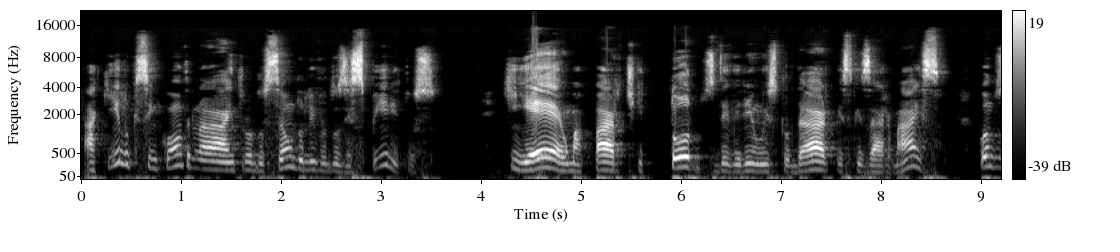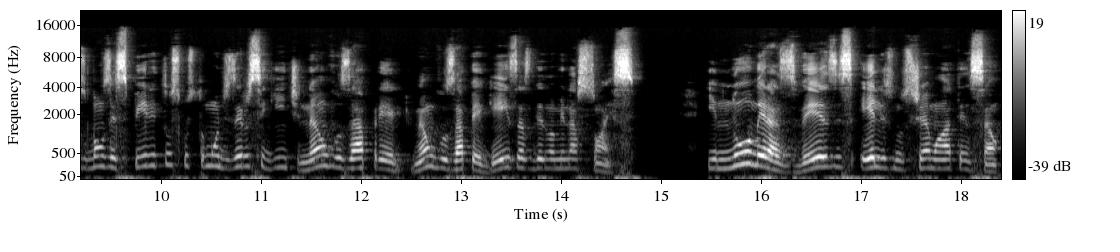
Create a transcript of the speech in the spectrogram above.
aquilo que se encontra na introdução do livro dos Espíritos, que é uma parte que todos deveriam estudar, pesquisar mais, quando os bons espíritos costumam dizer o seguinte: não vos, apegueis às denominações Inúmeras vezes eles nos chamam a atenção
